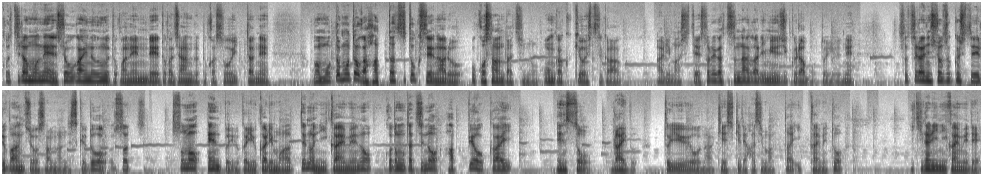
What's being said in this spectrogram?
こちらもね障害の有無とか年齢とかジャンルとかそういったねもともとが発達特性のあるお子さんたちの音楽教室がありましてそれがつながりミュージックラボというねそちらに所属している番長さんなんですけどそその縁というかゆかりもあっての2回目の子どもたちの発表会演奏ライブというような形式で始まった1回目といきなり2回目で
